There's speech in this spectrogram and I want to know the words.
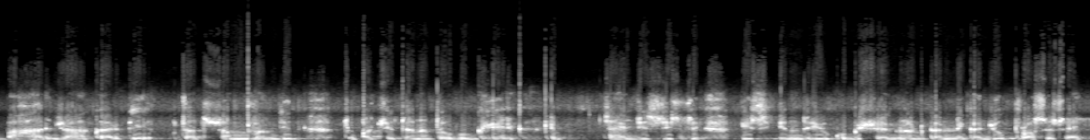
बाहर जा करके तत्संबंधित अचेतनता को घेर करके, चाहे जिस जिस इंद्रियों को विषय ग्रहण करने का जो प्रोसेस है,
